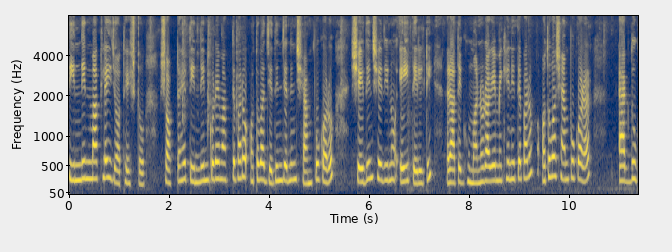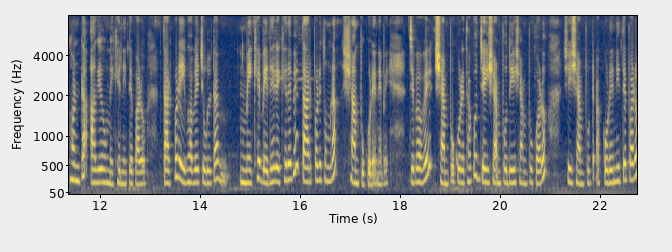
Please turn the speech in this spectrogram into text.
তিন দিন মাখলেই যথেষ্ট। সপ্তাহে তিন দিন করে মাখতে পারো অথবা যেদিন যেদিন শ্যাম্পু করো, সেদিন সেদিনও এই তেলটি রাতে ঘুমানোর আগে মেখে নিতে পারো অথবা শ্যাম্পু করার এক দু ঘণ্টা আগেও মেখে নিতে পারো। তারপর এইভাবে চুলটা মেখে বেঁধে রেখে দেবে, তারপরে তোমরা শ্যাম্পু করে নেবে। যেভাবে শ্যাম্পু করে থাকো, যেই শ্যাম্পু দিয়ে শ্যাম্পু করো, সেই শ্যাম্পুটা করে নিতে পারো।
